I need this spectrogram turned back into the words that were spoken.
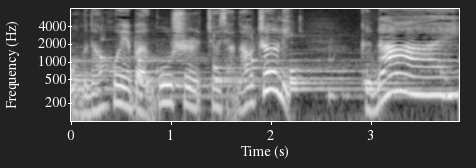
我们的绘本故事就讲到这里，Good night，bye。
